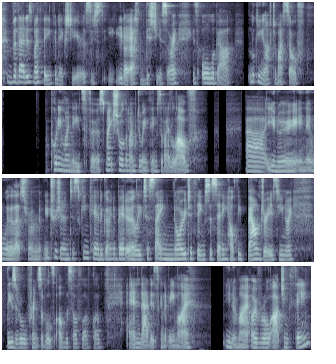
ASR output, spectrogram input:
but that is my theme for next year. Is just, you know, this year, sorry, is all about looking after myself, putting my needs first, make sure that I'm doing things that I love. Uh, you know, and then whether that's from nutrition to skincare to going to bed early to saying no to things to setting healthy boundaries, you know, these are all principles of the Self Love Club. And that is going to be my, you know, my overall arching theme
